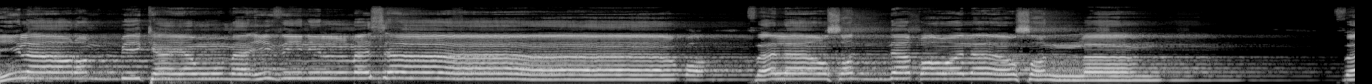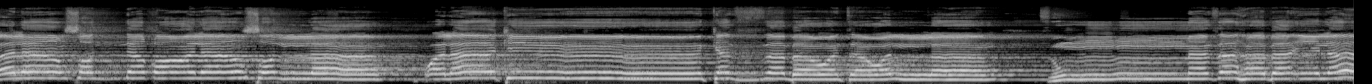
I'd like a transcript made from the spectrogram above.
إلى ربك يومئذ المساق. فلا صد صدق ولا صلى. فلا صدق ولا صلى. ولكن كذب وتولى. ثم ذهب إلى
